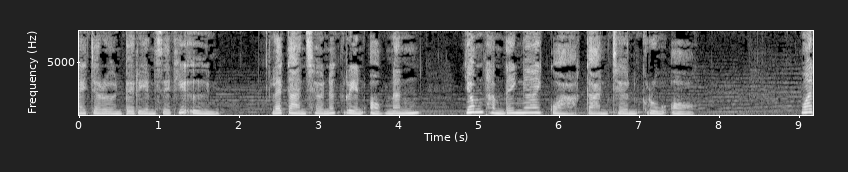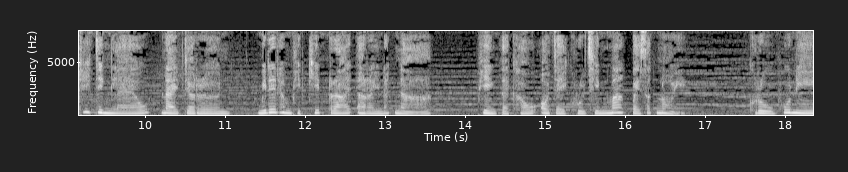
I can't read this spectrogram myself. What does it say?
นายเจริญไปเรียนเสียที่อื่น และการเชิญนักเรียนออกนั้น ย่อมทำได้ง่ายกว่าการเชิญครูออก ว่าที่จริงแล้วนายเจริญไมิได้ทำผิดคิดร้ายอะไรนักหนา เพียงแต่เขาเอาใจครูชิ้นมากไปสักหน่อย ครูผู้นี้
